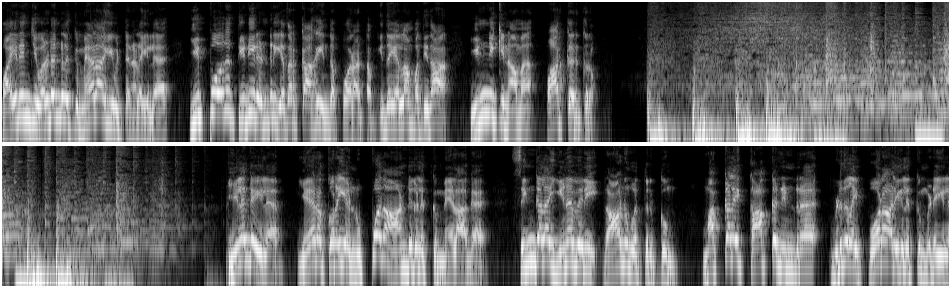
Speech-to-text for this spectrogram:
பதினஞ்சு வருடங்களுக்கு மேலாகிவிட்ட நிலையில் இப்போது திடீரென்று எதற்காக இந்த போராட்டம்? இதையெல்லாம் பற்றி தான் இன்னைக்கு நாம் பார்க்க இருக்கிறோம். இலங்கையில் ஏறக்குறைய முப்பது ஆண்டுகளுக்கு மேலாக சிங்கள இனவெறி இராணுவத்திற்கும் மக்களை காக்க நின்ற விடுதலை போராளிகளுக்கும் இடையில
